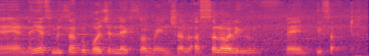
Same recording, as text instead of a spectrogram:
एंड यस मिलता हूँ बहुत जल्द नेक्स्ट ब्लॉग में इंशाल्लाह अस्सलाम वालेकुम एंड पीस आउट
